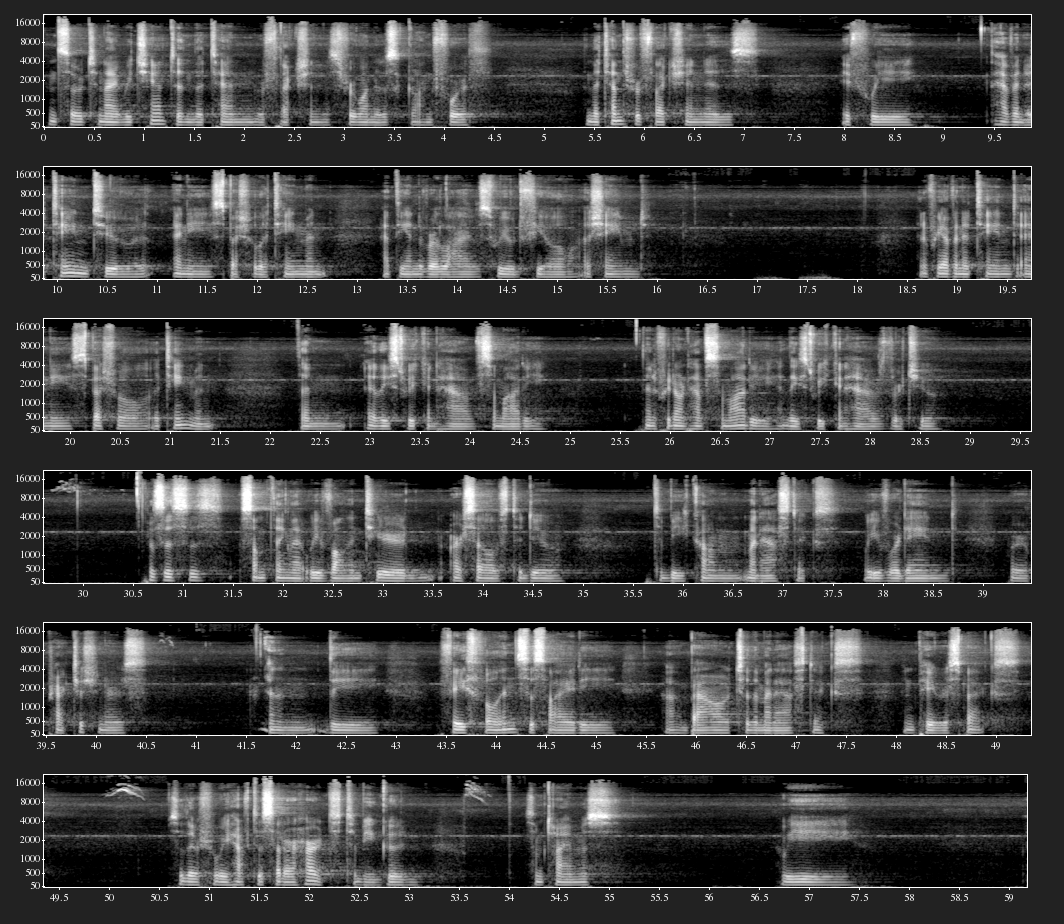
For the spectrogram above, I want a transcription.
And so tonight we chanted the ten reflections for one who has gone forth. And the tenth reflection is if we haven't attained to any special attainment at the end of our lives, we would feel ashamed. And if we haven't attained any special attainment, then at least we can have samadhi. And if we don't have samadhi, at least we can have virtue. Because this is something that we've volunteered ourselves to do, to become monastics. We've ordained, we're practitioners, and the faithful in society uh, bow to the monastics and pay respects. So therefore we have to set our hearts to be good. Sometimes we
